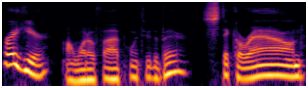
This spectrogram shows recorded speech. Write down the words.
right here on 105.3 The Bear. Stick around.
